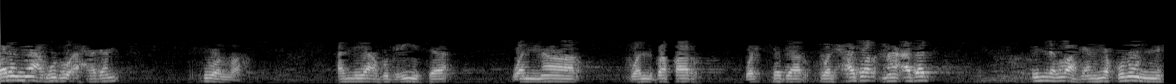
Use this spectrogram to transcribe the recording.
ولم يعبدوا أحدا سوى الله اللي يعبد عيسى والنار والبقر والشجر والحجر ما عبد إلا الله لأنهم يقولون أن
